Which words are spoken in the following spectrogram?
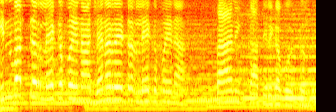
ఇన్వర్టర్ లేకపోయినా జనరేటర్ లేకపోయినా ఫ్యాన్ ఇంకా తిరగబోతుంది.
